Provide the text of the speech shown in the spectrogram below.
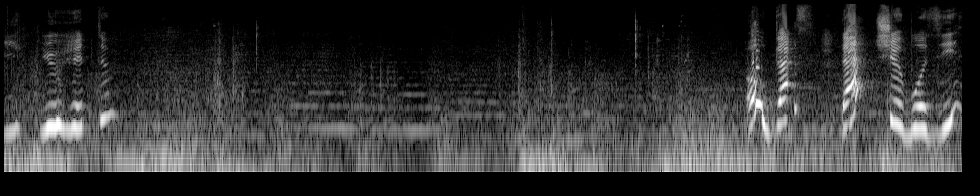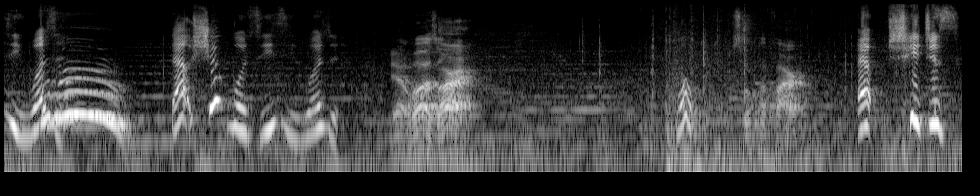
You, you hit them? Oh, that's that ship was easy, was it? That ship was easy, was it? Yeah, it was. All right. Whoa! Still have fire. She just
